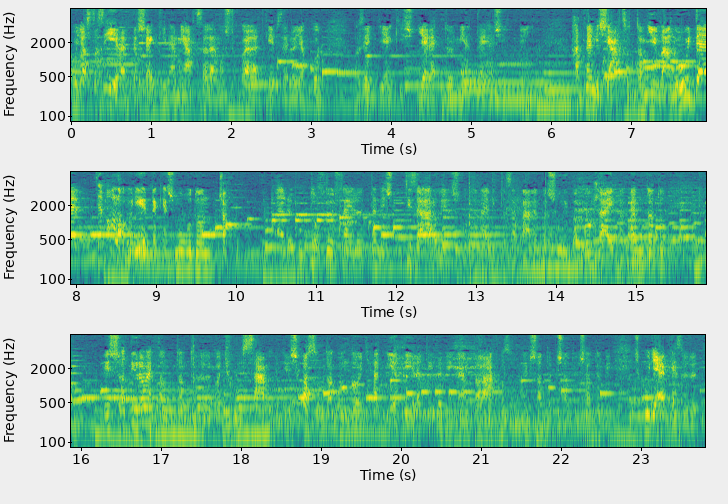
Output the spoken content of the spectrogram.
hogy azt az életben senki nem játsza le. Most akkor el lehet képzelni, hogy akkor az egy ilyen kis gyerektől milyen teljesítmény. Hát nem is játszottam nyilván úgy, de, de valahogy érdekes módon csak előbb-utóbb fölfejlődtem, és 13 éves voltam, elvitt az apám ebbe a suliba, bondáiknak bemutatott, és addigra megtanultam tőle, vagy 20 számot, és azt mondta gondolni, hogy hát miért életében még nem találkozunk, meg stb. stb. stb. És úgy elkezdődött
